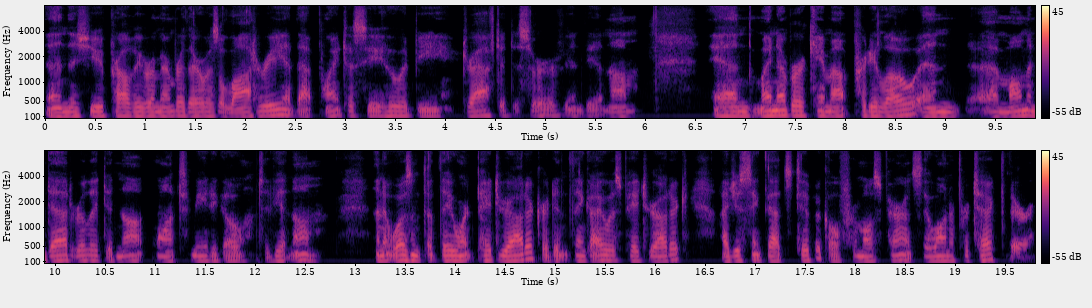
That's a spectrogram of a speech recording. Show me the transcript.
and as you probably remember, there was a lottery at that point to see who would be drafted to serve in Vietnam. And my number came out pretty low, and uh, mom and dad really did not want me to go to Vietnam. And it wasn't that they weren't patriotic or didn't think I was patriotic. I just think that's typical for most parents. They want to protect their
